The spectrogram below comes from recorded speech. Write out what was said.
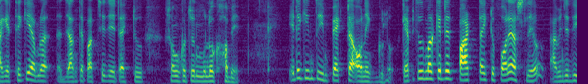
আগের থেকেই আমরা জানতে পারছি যে এটা একটু সংকোচনমূলক হবে। এটা কিন্তু ইম্প্যাক্টটা অনেকগুলো। ক্যাপিটাল মার্কেটের পার্টটা একটু পরে আসলেও আমি যদি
